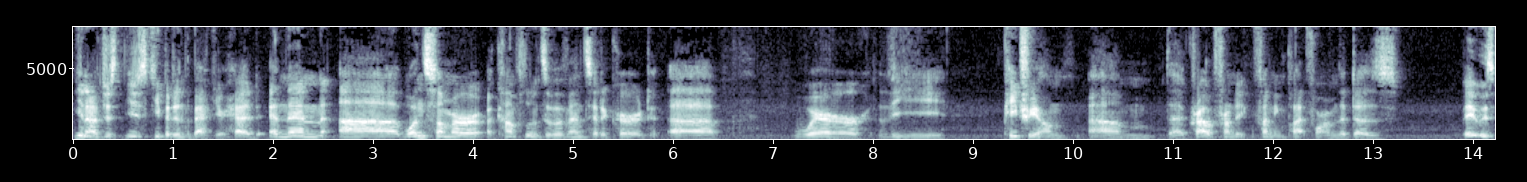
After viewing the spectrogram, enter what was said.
you know, just you just keep it in the back of your head, and then uh, one summer, a confluence of events had occurred uh, where the Patreon, um, the crowdfunding funding platform that does, it was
